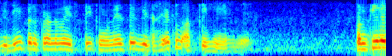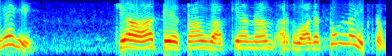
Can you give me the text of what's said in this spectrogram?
विधि प्रकरण में स्थित होने से विधायक वाक्य ही है ये। पंक्ति लगेगी? क्या तेसाम वाक्या नाम अर्थवादत्व न युक्तम?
